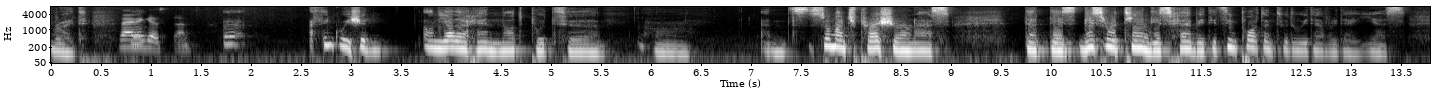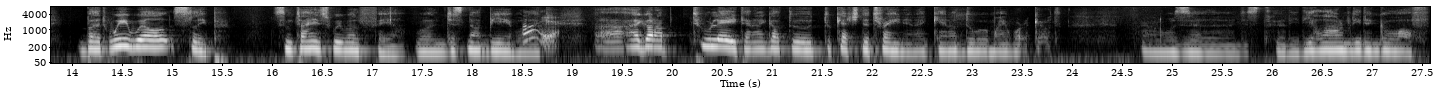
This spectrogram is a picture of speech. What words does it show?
Right. Then well, it gets done. Uh, I think we should, on the other hand, not put uh, uh, and so much pressure on us that this this routine, this habit, it's important to do it every day. Yes, but we will slip. Sometimes we will fail. We'll just not be able. Oh, like, yeah. uh, I got up too late and I got to, to catch the train and I cannot do my workout. I was uh, just uh, the, the, alarm didn't go off,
